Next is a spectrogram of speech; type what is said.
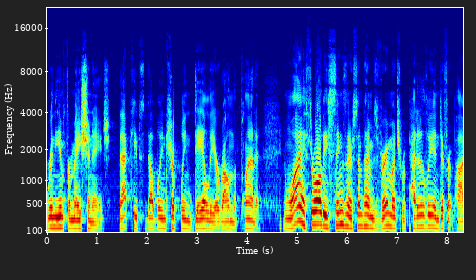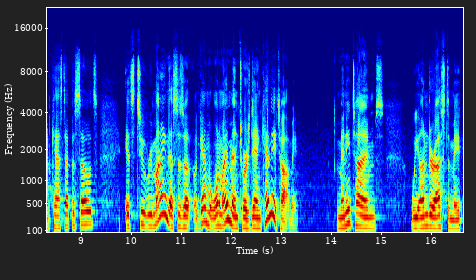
We're in the information age. That keeps doubling, tripling daily around the planet. And why I throw all these things in there sometimes very much repetitively in different podcast episodes, it's to remind us, as a, again, what one of my mentors, Dan Kennedy, taught me. Many times we underestimate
